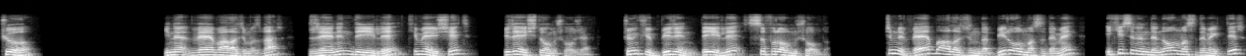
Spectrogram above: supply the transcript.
Q yine V bağlacımız var. R'nin değili kime eşit? 1'e eşit olmuş olacak. Çünkü 1'in değili 0 olmuş oldu. Şimdi V bağlacında 1 olması demek ikisinin de ne olması demektir?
